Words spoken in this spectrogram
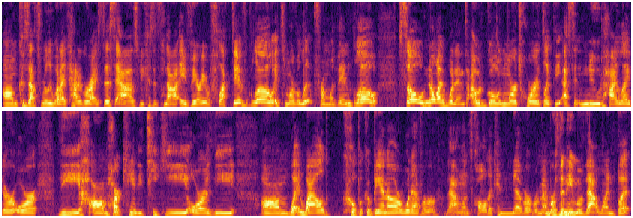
because um, that's really what I categorize this as because it's not a very reflective glow. It's more of a lit from within glow. So no, I wouldn't. I would go more towards like the Essence Nude highlighter or the um, Hard Candy Tiki or the um, Wet n Wild Copacabana or whatever that one's called. I can never remember the name of that one. But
